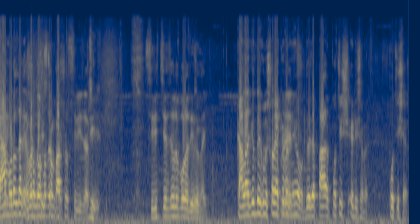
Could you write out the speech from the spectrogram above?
যা মডেল দেখাচ্ছি সব হাজার পাঁচশো সিরিজ আছে। সিরিজ চেঞ্জ হলে বলে দিবে ভাই। কালার কিন্তু এগুলো সব একেবারে. নিউ দুই হাজার পঁচিশ এডিশনের পঁচিশের।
